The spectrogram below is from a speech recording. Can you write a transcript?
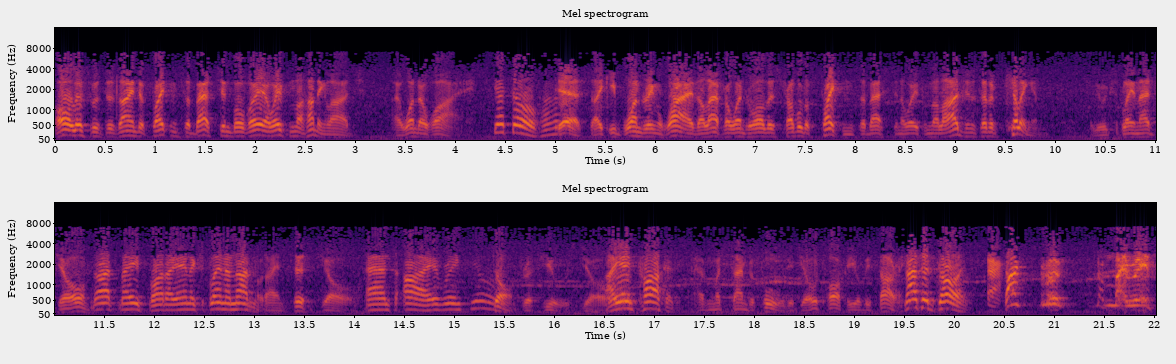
All this was designed to frighten Sebastian Beauvais away from the hunting lodge. I wonder why. Get off, huh? Yes, I keep wondering why the Laugher went to all this trouble to frighten Sebastian away from the lodge instead of killing him. Will you explain that, Joe? Not me, but I ain't explaining nothing. But I insist, Joe. And I refuse. Don't refuse, Joe. I ain't talking. I haven't much time to fool you, Joe. Talk or you'll be sorry. Nothing doing. Ah. My wrist.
